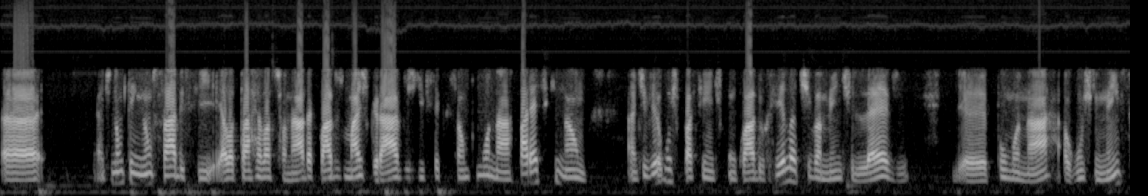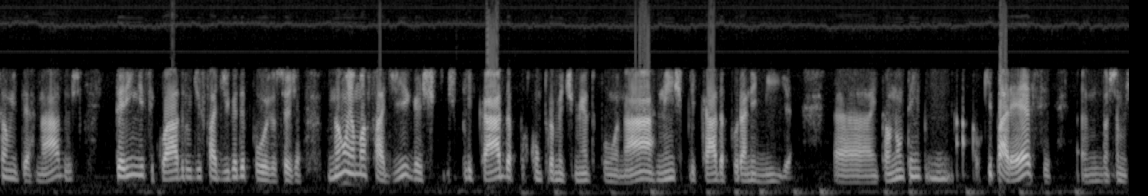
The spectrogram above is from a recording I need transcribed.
Uh, a gente não, tem, não sabe se ela está relacionada a quadros mais graves de infecção pulmonar. Parece que não. A gente vê alguns pacientes com quadro relativamente leve eh, pulmonar, alguns que nem são internados, terem esse quadro de fadiga depois, ou seja, não é uma fadiga explicada por comprometimento pulmonar, nem explicada por anemia. Uh, então não tem, o que parece nós temos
